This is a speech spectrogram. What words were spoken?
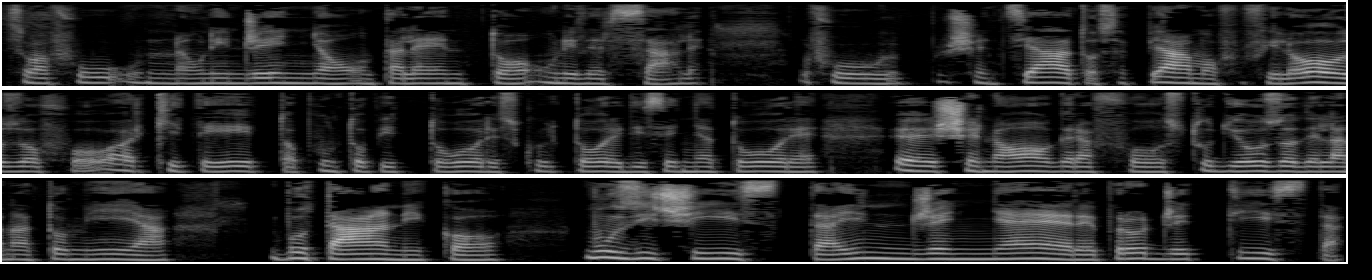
Insomma, fu un, un ingegno, un talento universale. Fu scienziato, sappiamo, fu filosofo, architetto, appunto pittore, scultore, disegnatore, eh, scenografo, studioso dell'anatomia, botanico, musicista, ingegnere, progettista.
